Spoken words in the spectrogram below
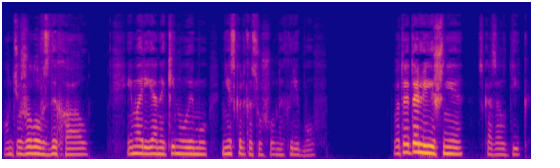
Он тяжело вздыхал, и Марьяна кинула ему несколько сушеных грибов. — Вот это лишнее, — сказал Дик.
